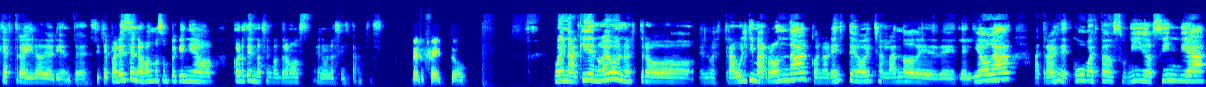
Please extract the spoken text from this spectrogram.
has traído de Oriente? Si te parece, nos vamos a un pequeño corte y nos encontramos en unos instantes. Perfecto. Bueno, aquí de nuevo en, nuestro, en nuestra última ronda con Oreste, hoy charlando del yoga. a través de Cuba, Estados Unidos, India.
